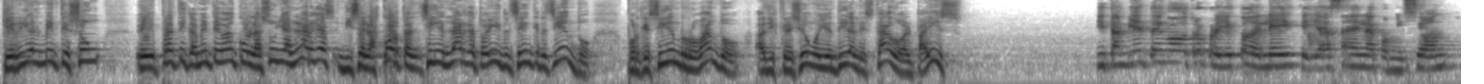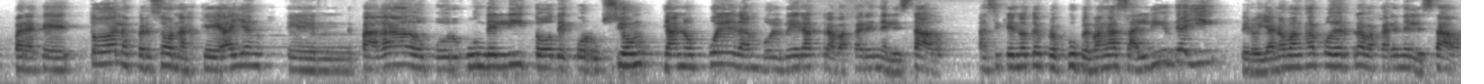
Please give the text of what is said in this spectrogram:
que realmente son eh, prácticamente van con las uñas largas, ni se las cortan, siguen largas todavía y siguen creciendo, porque siguen robando a discreción hoy en día al Estado, al país. Y también tengo otro proyecto de ley que ya está en la comisión para que todas las personas que hayan em, pagado por un delito de corrupción ya no puedan volver a trabajar en el Estado. Así que no te preocupes, van a salir de allí, pero ya no van a poder trabajar en el Estado.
